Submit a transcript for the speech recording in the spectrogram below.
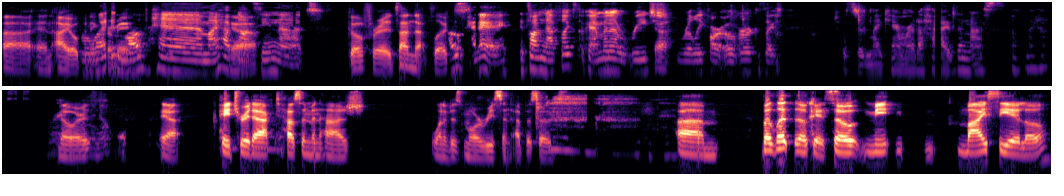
uh, and eye Oh, opening I for me. love him. I have not seen that. go for it. It's on Netflix. Okay. It's on Netflix. Okay, I'm gonna reach Yeah, really far over because I twisted my camera to hide the mess of my house. Right, no worries. Yeah, Patriot Act, Hasan Minhaj, one of his more recent episodes. Um, but let okay, so me, my Cielo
